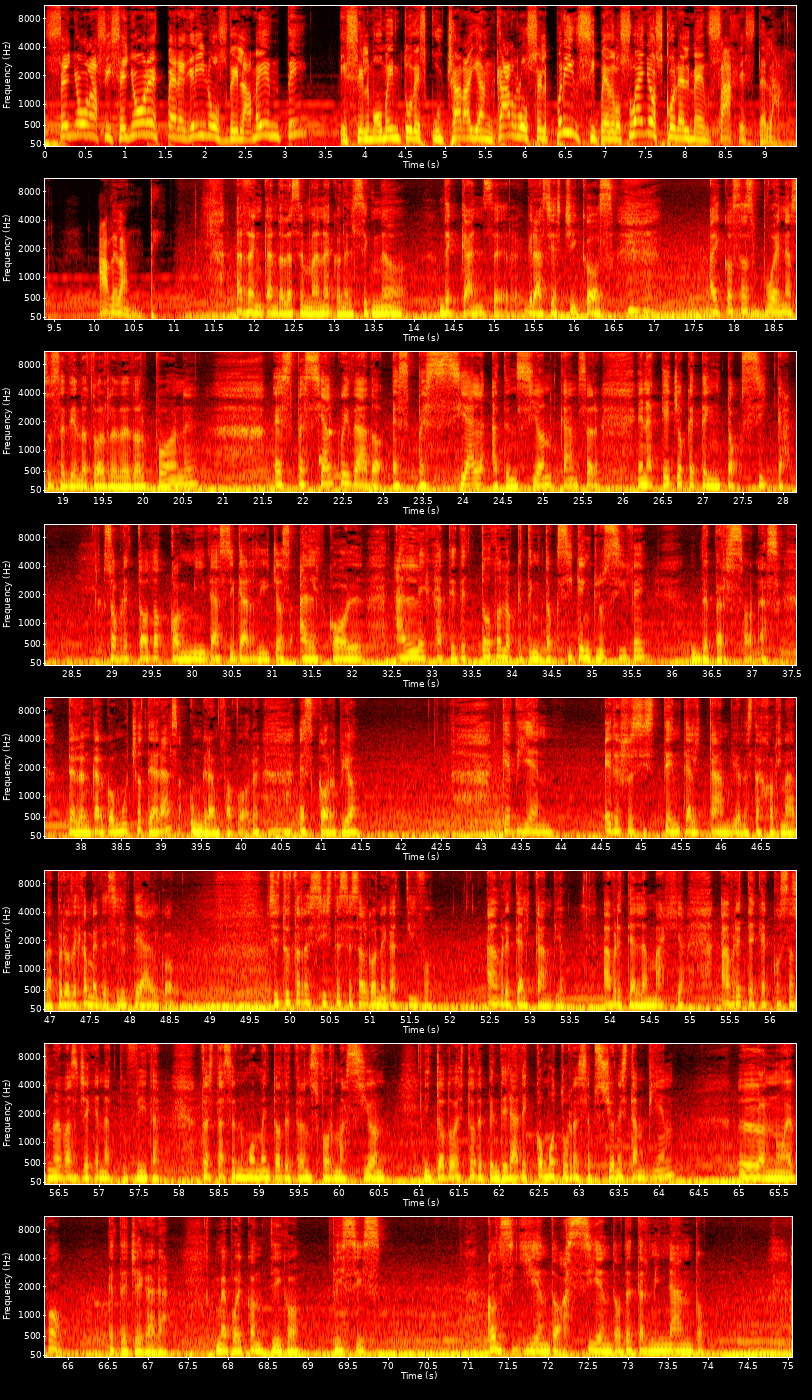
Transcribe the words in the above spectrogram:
Señoras y señores, peregrinos de la mente, es el momento de escuchar a Giancarlos, el príncipe de los sueños, con el mensaje estelar. Adelante. Arrancando la semana con el signo de cáncer. Gracias chicos. Hay cosas buenas sucediendo a tu alrededor. Pone especial cuidado, especial atención cáncer en aquello que te intoxica sobre todo comida, cigarrillos, alcohol. Aléjate de todo lo que te intoxique, inclusive de personas. Te lo encargo mucho, te harás un gran favor. Escorpio, qué bien. Eres resistente al cambio en esta jornada, pero déjame decirte algo. Si tú te resistes es algo negativo ábrete al cambio, ábrete a la magia, ábrete a que cosas nuevas lleguen a tu vida. Tú estás en un momento de transformación y todo esto dependerá de cómo tú recepciones también lo nuevo que te llegará. Me voy contigo, Piscis. Consiguiendo, haciendo, determinando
